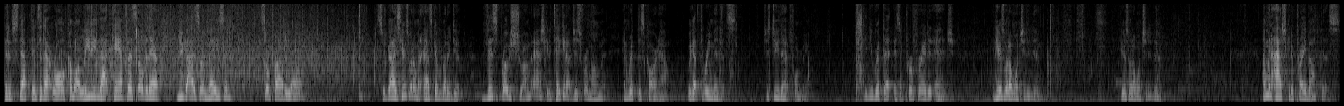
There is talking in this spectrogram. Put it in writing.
that have stepped into that role. Come on, leading that campus over there. You guys are amazing. So proud of y'all. So, guys, here's what I'm going to ask everybody to do. This brochure, I'm going to ask you to take it out just for a moment and rip this card out. We got three minutes. Just do that for me. Can you rip that? It's a perforated edge. And here's what I want you to do. Here's what I want you to do. I'm going to ask you to pray about this.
